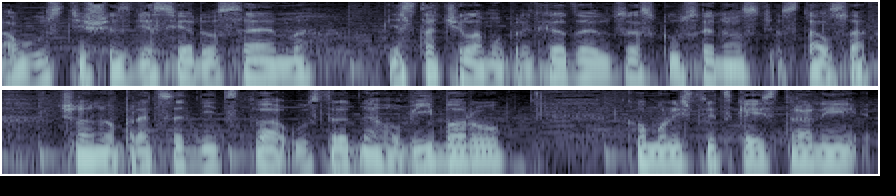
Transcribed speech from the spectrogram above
auguste 68 nestačila mu predchádzajúca skúsenosť, stal sa členom predsedníctva ústredného výboru komunistickej strany e,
